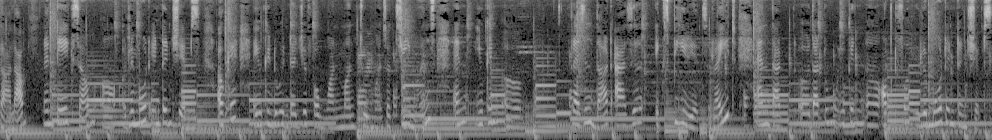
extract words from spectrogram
internshala and take some uh, remote internships okay? You can do internship for one month two months or three months and you can uh, present that as your experience right? And that uh, that too you can uh, opt for remote internships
